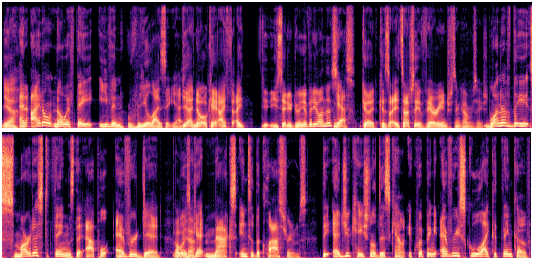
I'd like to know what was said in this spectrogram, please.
Yeah. And I don't know if they even realize it yet. yeah, no, okay. I, th- I you said you're doing a video on this? Yes. Good, because it's actually a very interesting conversation. One of the smartest things that Apple ever did Oh, was yeah. get Macs into the classrooms. The educational discount, equipping every school I could think of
